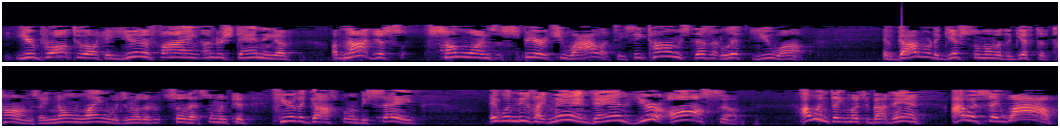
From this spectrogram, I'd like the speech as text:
you're brought to like a unifying understanding of of not just someone's spirituality. See, tongues doesn't lift you up. If God were to gift someone with the gift of tongues, a known language in order so that someone could hear the gospel and be saved, it wouldn't be like, man, Dan, you're awesome. I wouldn't think much about Dan. I would say, wow,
